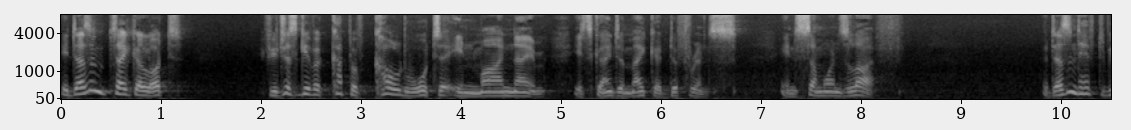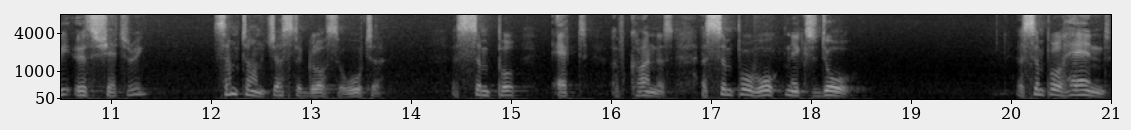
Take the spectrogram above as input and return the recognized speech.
it doesn't take a lot. If you just give a cup of cold water in my name, it's going to make a difference in someone's life. It doesn't have to be earth shattering, sometimes just a glass of water, a simple act of kindness, a simple walk next door, a simple hand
